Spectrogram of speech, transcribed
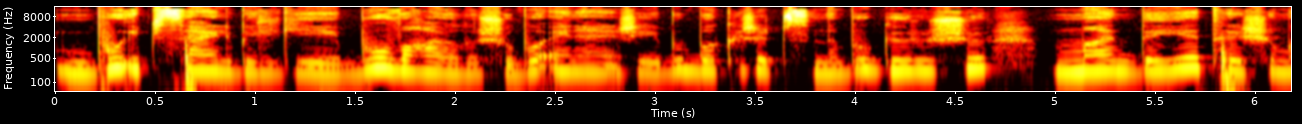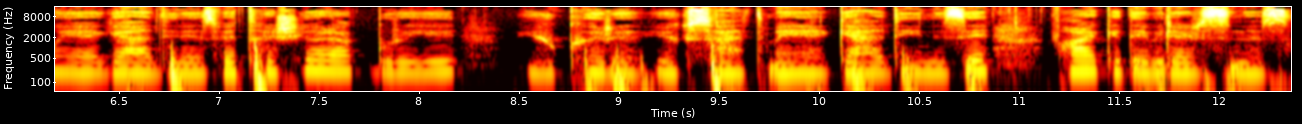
bu içsel bilgiyi, bu varoluşu, bu enerjiyi, bu bakış açısını, bu görüşü maddeye taşımaya geldiniz ve taşıyarak burayı yukarı yükseltmeye geldiğinizi fark edebilirsiniz.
